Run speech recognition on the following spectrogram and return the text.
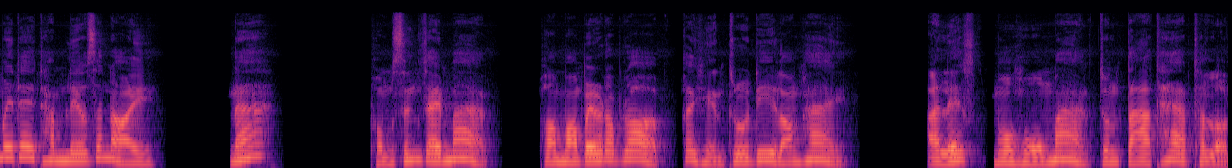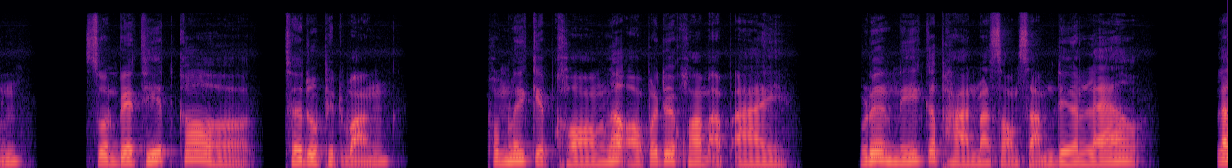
ไม่ได้ทำเลวซะหน่อย นะ ผมซึ้งใจมาก พอมองไปรอบๆ ก็เห็นทรูดี้ร้องไห้ อเล็กซ์โมโหมากจนตาแทบถลน ส่วนเบทิสก็เธอดูผิดหวัง ผมเลยเก็บของแล้วออกไปด้วยความอับอาย เรื่องนี้ก็ผ่านมาสองสามเดือนแล้ว และ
